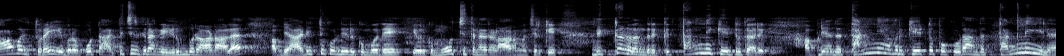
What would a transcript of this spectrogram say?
காவல்துறை இவரை போட்டு அடிச்சிருக்கிறாங்க இரும்பு ராடால. அப்படி அடித்து கொண்டு இருக்கும்போதே இவருக்கு மூச்சு திணறல் ஆரம்பிச்சிருக்கு. விக்கல் வந்திருக்கு தண்ணி கேட்டிருக்காரு. அப்படி அந்த தண்ணி அவர் கேட்டப்போ கூட அந்த தண்ணியில்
